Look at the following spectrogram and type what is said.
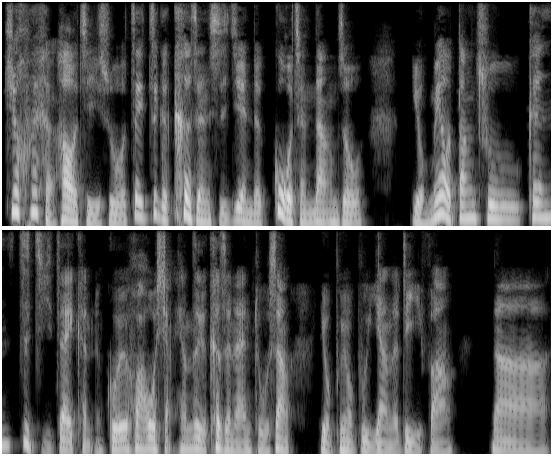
就会很好奇说，在这个课程实践的过程当中，有没有当初跟自己在可能规划或想象这个课程蓝图上有没有不一样的地方？那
